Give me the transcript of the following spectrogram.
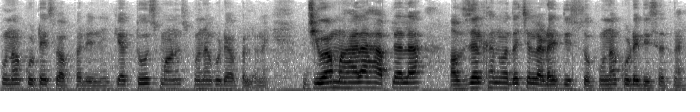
पुन्हा कुठेच वापरली नाही किंवा तोच माणूस पुन्हा कुठे वापरला नाही. जीवा महाला हा आपल्याला अफजल खान मध्येच्या लढाईत दिसतो पुन्हा कुठे दिसत नाही.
